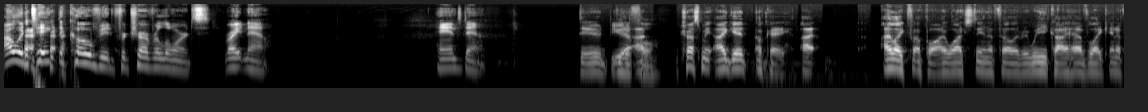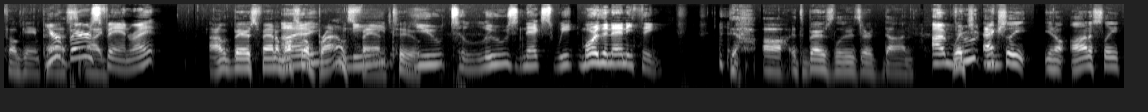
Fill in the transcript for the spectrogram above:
I would take the COVID for Trevor Lawrence right now, hands down. dude. yeah, I- Beautiful. trust me, I get okay. I I like football. I watch the NFL every week. I have like NFL Game Pass. You're a Bears I, fan, right? I'm a Bears fan. I'm also I a Browns fan too. You to lose next week more than anything. Oh, if the Bears lose, they're done. I'm Which rooting. actually, you know, honestly,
